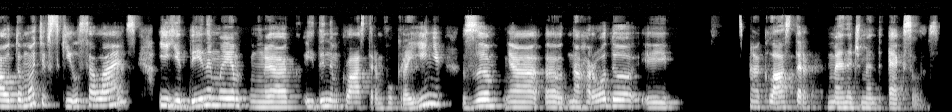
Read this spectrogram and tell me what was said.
Automotive Skills Alliance і єдиними е, єдиним кластером в Україні з е, е, нагородою е, е, кластер Management Excellence.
